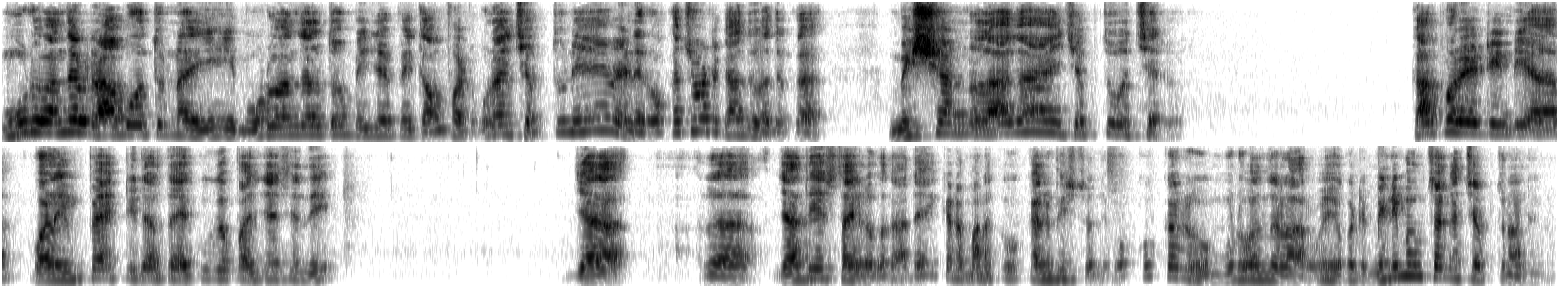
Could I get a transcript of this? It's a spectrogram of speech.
మూడు వందలు రాబోతున్నాయి మూడు వందలతో బీజేపీ కంఫర్ట్ కూడా ఆయన చెప్తూనే వెళ్ళారు. ఒక చోట కాదు అదొక మిషన్ లాగా ఆయన చెప్తూ వచ్చారు. కార్పొరేట్ ఇండియా వాళ్ళ ఇంపాక్ట్ ఇదంతా ఎక్కువగా పనిచేసింది జా జాతీయ స్థాయిలో కదా. అదే ఇక్కడ మనకు కనిపిస్తుంది. ఒక్కొక్కరు మూడు వందల అరవై ఒకటి మినిమం సంగతి చెప్తున్నాను నేను.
